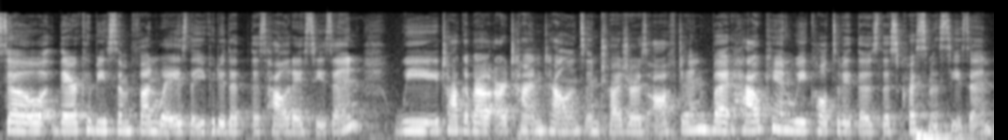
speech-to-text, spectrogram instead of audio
So there could be some fun ways that you could do that this holiday season. We talk about our time, talents, and treasures often, but how can we cultivate those this Christmas season?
